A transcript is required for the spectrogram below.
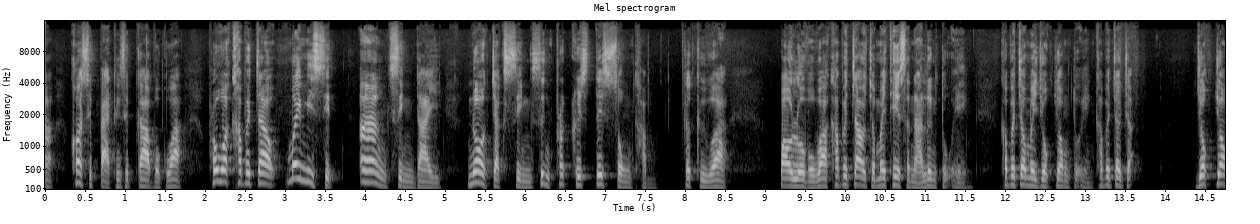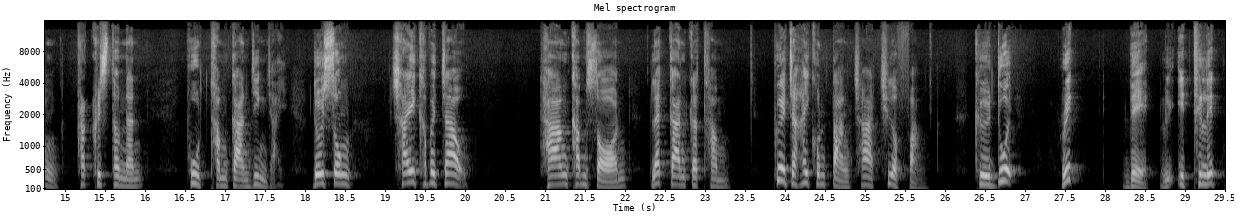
15 ข้อ 18ถึง19 บอกว่า เพราะว่าข้าพเจ้าไม่มีสิทธิ์ อ้างสิ่งใดนอกจากสิ่งซึ่งพระคริสต์ได้ทรงทำก็คือว่าเปาโลบอกว่าข้าพเจ้าจะไม่เทศนาเรื่องตัวเองข้าพเจ้าไม่ยกย่องตัวเองข้าพเจ้าจะยกย่องพระคริสต์เท่านั้น ผู้ทำการยิ่งใหญ่ โดยทรงใช้ข้าพเจ้า ทางคำสอนและการกระทำเพื่อจะให้คนต่างชาติเชื่อฟัง คือด้วยฤทธิเดชหรืออิทธิฤทธิ์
